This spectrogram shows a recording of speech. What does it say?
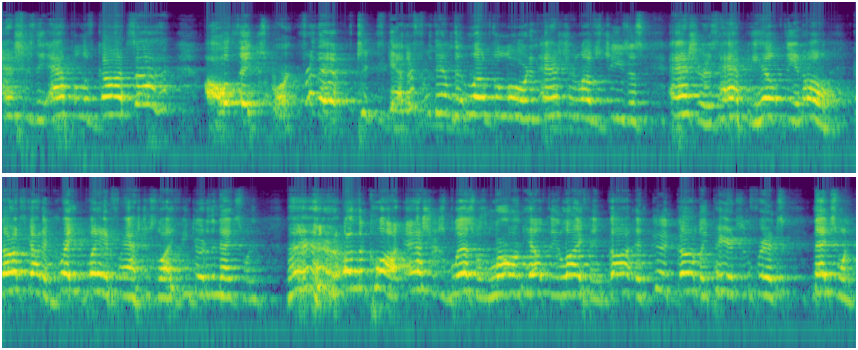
Asher's the apple of God's eye. All things work for them together for them that love the Lord. And Asher loves Jesus. Asher is happy, healthy, and whole. God's got a great plan for Asher's life. You can go to the next one. on the clock, Asher's blessed with long, healthy life and God and good, godly parents and friends. Next one.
